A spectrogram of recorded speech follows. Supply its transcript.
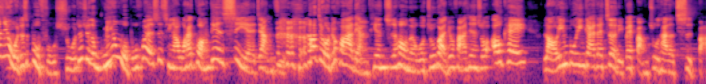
但是因为我就是不服输，我就觉得没有我不会的事情啊，我还广电系耶这样子，然后结果就花了两天之后呢，我主管就发现说，OK。老鹰不应该在这里被绑住它的翅膀。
